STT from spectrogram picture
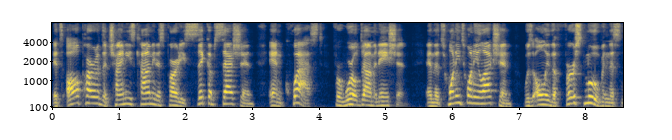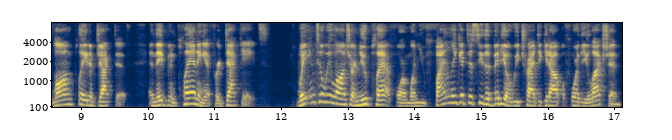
It's all part of the Chinese Communist Party's sick obsession and quest for world domination. And the 2020 election was only the first move in this long played objective, and they've been planning it for decades. Wait until we launch our new platform when you finally get to see the video we tried to get out before the election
